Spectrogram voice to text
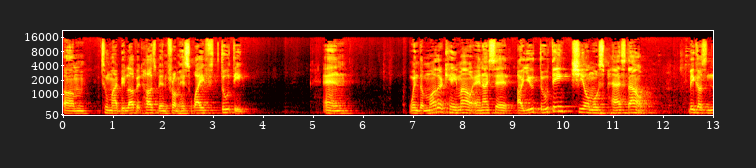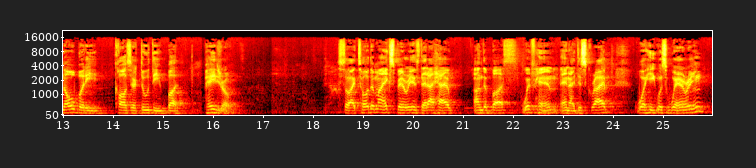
um, to my beloved husband from his wife, Tuti. And when the mother came out and I said, Are you Tuti? She almost passed out because nobody calls her Tuti but Pedro. So I told her my experience that I had on the bus with him and I described what he was wearing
